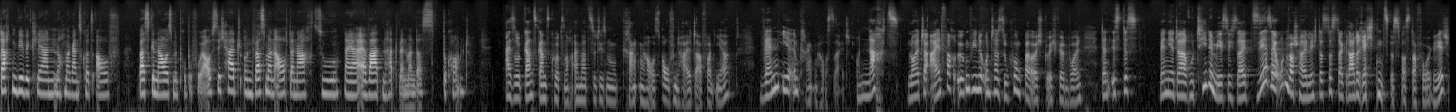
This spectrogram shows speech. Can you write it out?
dachten wir, wir klären noch mal ganz kurz auf, was genau es mit Propofol auf sich hat und was man auch danach zu, naja, erwarten hat, wenn man das bekommt. Also ganz, ganz kurz noch einmal zu diesem Krankenhausaufenthalt da von ihr. Wenn ihr im Krankenhaus seid und nachts Leute einfach irgendwie eine Untersuchung bei euch durchführen wollen, dann ist es, wenn ihr da routinemäßig seid, sehr, sehr unwahrscheinlich, dass das da gerade rechtens ist, was da vorgeht.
